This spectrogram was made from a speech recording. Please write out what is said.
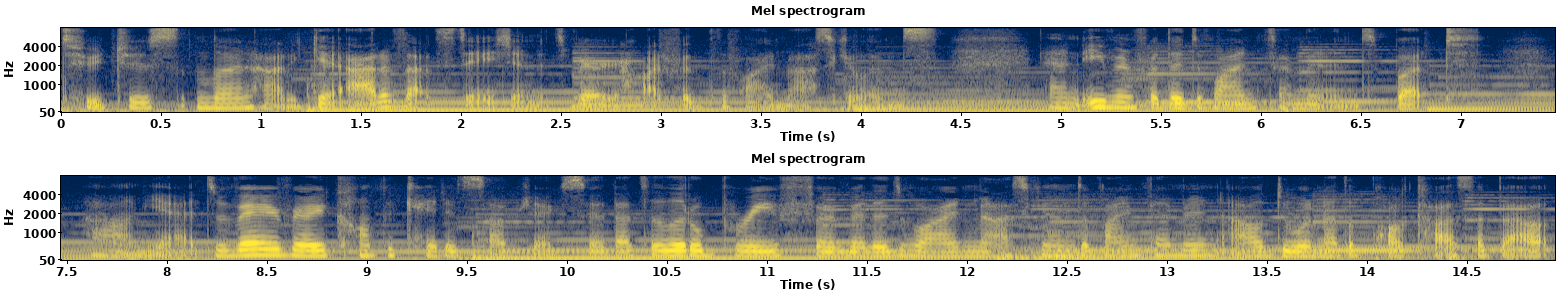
to just learn how to get out of that stage. And it's very hard for the divine masculines and even for the divine feminines. But um, yeah it's a very very complicated subject. So that's a little brief over the divine masculine divine feminine. I'll do another podcast about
